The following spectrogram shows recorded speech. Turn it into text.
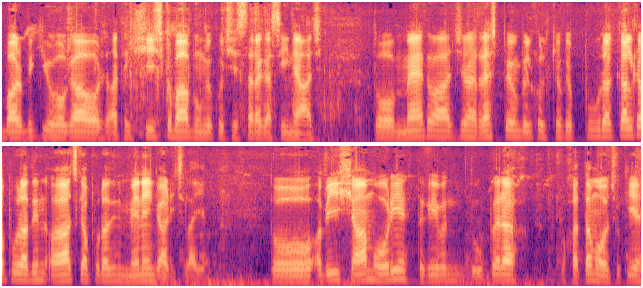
बारबेक्यू होगा और आई थिंक शीश कबाब होंगे, कुछ इस तरह का सीन है आज। तो मैं तो आज रेस्ट पे हूँ बिल्कुल, क्योंकि पूरा, कल का पूरा दिन और आज का पूरा दिन मैंने ही गाड़ी चलाई है। तो अभी शाम हो रही है, तकरीबन धूप मेरा ख़त्म हो चुकी है।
